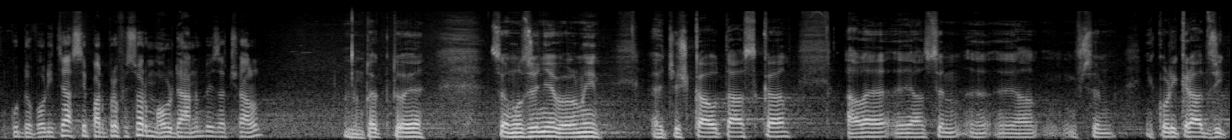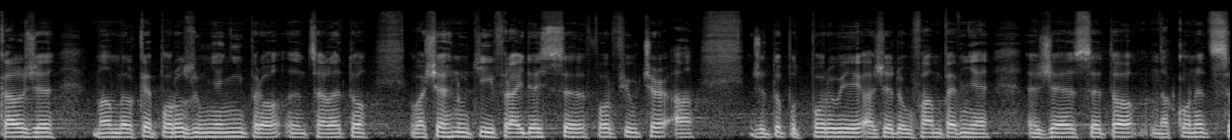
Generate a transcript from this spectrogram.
Pokud dovolíte, asi pan profesor Moldan by začal. No tak to je samozřejmě velmi eh, těžká otázka, ale já jsem, eh, já už jsem několikrát říkal, že mám velké porozumění pro eh, celé to vaše hnutí Fridays for Future a že to podporuji a že doufám pevně, že se to nakonec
